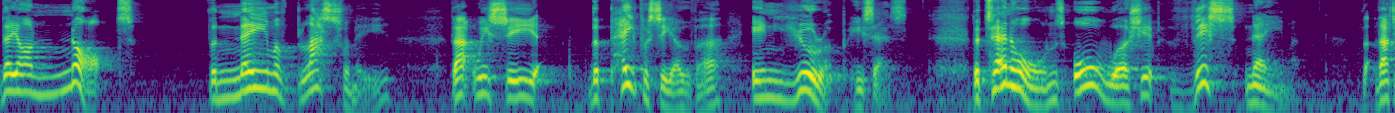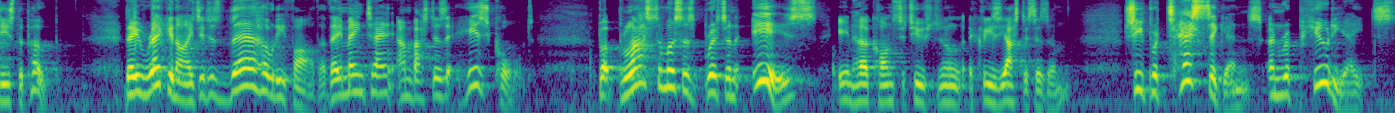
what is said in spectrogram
they are not the name of blasphemy that we see the papacy over in Europe, he says. The ten horns all worship this name, that is the Pope. They recognize it as their Holy Father. They maintain ambassadors at his court. But blasphemous as Britain is in her constitutional ecclesiasticism, she protests against and repudiates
